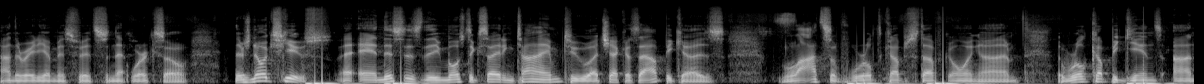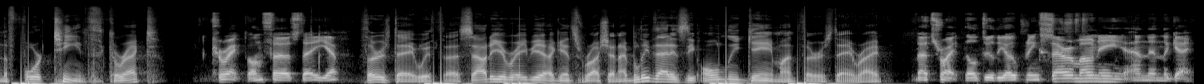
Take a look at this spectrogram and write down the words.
on the Radio Misfits network. So there's no excuse. And this is the most exciting time to uh, check us out because lots of World Cup stuff going on. The World Cup begins on the 14th, correct? Correct on Thursday. Yep. Thursday with uh, Saudi Arabia against Russia. And I believe that is the only game on Thursday, right? That's right. They'll do the opening ceremony and then the game.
